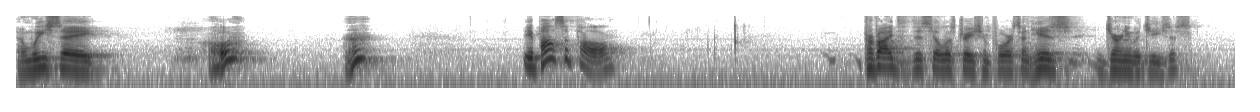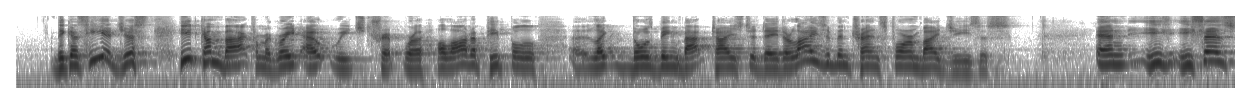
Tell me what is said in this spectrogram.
and we say, Oh? Huh? The Apostle Paul provides this illustration for us in his journey with Jesus because he had just he'd come back from a great outreach trip where a lot of people uh, like those being baptized today their lives have been transformed by jesus. And he, he says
